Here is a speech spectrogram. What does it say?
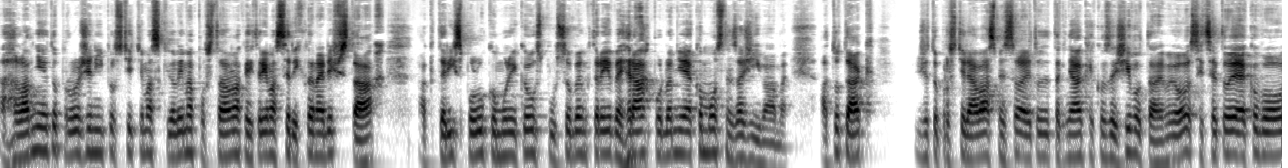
a hlavně je to proložený prostě těma skvělýma postavama, ke kterými si rychle najdeš vztah a který spolu komunikují způsobem, který ve hrách podle mě jako moc nezažíváme. A to tak, že to prostě dává smysl a je to tak nějak jako ze života. Jo? Sice to je jako o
